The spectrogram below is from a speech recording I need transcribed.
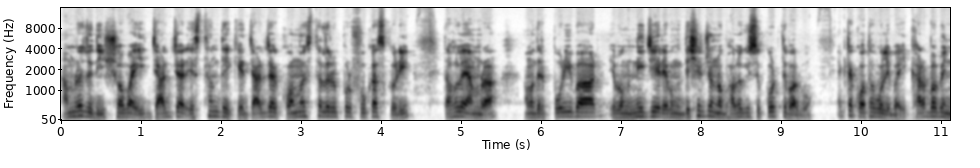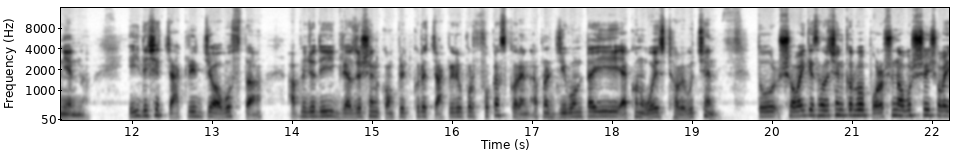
আমরা যদি সবাই যার যার স্থান থেকে যার যার কর্মস্থলের উপর ফোকাস করি, তাহলে আমরা আমাদের পরিবার এবং নিজের এবং দেশের জন্য ভালো কিছু করতে পারব। একটা কথা বলি ভাই, খারাপভাবে নিয়েন না। এই দেশের চাকরির যে অবস্থা, আপনি যদি গ্র্যাজুয়েশন কমপ্লিট করে চাকরির উপর ফোকাস করেন, আপনার জীবনটাই এখন ওয়েস্ট হবে, বুঝছেন? তো সবাইকে সাজেশন করব, পড়াশোনা অবশ্যই সবাই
